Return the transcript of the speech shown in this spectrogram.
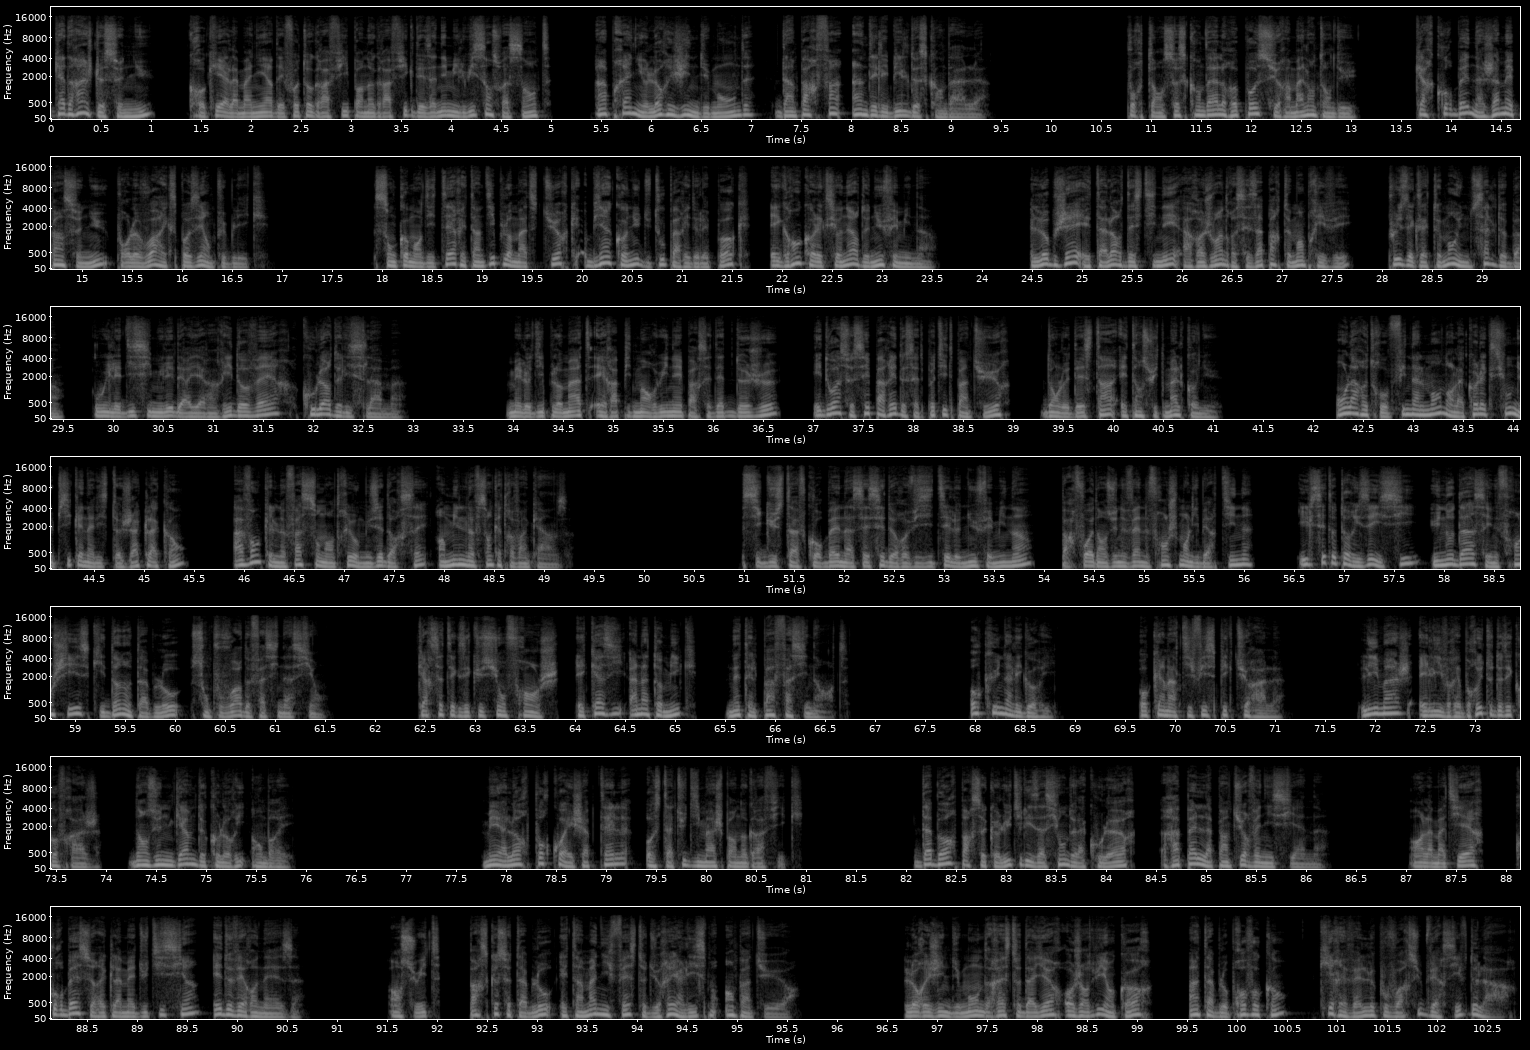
cadrage de ce nu, croqué à la manière des photographies pornographiques des années 1860, imprègne l'origine du monde d'un parfum indélébile de scandale. Pourtant, ce scandale repose sur un malentendu, car Courbet n'a jamais peint ce nu pour le voir exposé en public. Son commanditaire est un diplomate turc bien connu du tout Paris de l'époque et grand collectionneur de nus féminins. L'objet est alors destiné à rejoindre ses appartements privés, plus exactement une salle de bain, où il est dissimulé derrière un rideau vert couleur de l'islam. Mais le diplomate est rapidement ruiné par ses dettes de jeu et doit se séparer de cette petite peinture, dont le destin est ensuite mal connu. On la retrouve finalement dans la collection du psychanalyste Jacques Lacan, avant qu'elle ne fasse son entrée au musée d'Orsay en 1995. Si Gustave Courbet n'a cessé de revisiter le nu féminin, parfois dans une veine franchement libertine, il s'est autorisé ici une audace et une franchise qui donnent au tableau son pouvoir de fascination. Car cette exécution franche et quasi anatomique n'est-elle pas fascinante? Aucune allégorie, aucun artifice pictural. L'image est livrée brute de décoffrage, dans une gamme de coloris ambrés. Mais alors pourquoi échappe-t-elle au statut d'image pornographique? D'abord parce que l'utilisation de la couleur rappelle la peinture vénitienne. En la matière, Courbet se réclamait du Titien et de Véronèse. Ensuite, parce que ce tableau est un manifeste du réalisme en peinture. L'origine du monde reste d'ailleurs aujourd'hui encore un tableau provoquant qui révèle le pouvoir subversif de l'art.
